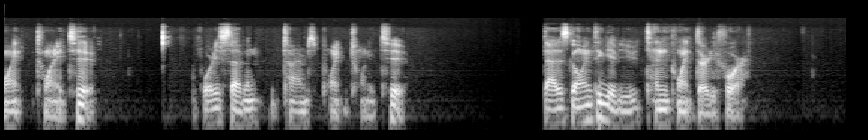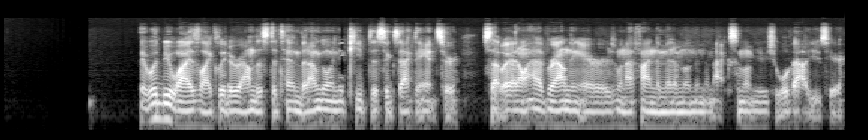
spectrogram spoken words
0.22. 47 times 0.22. That is going to give you 10.34. It would be wise likely to round this to 10, but I'm going to keep this exact answer so that way I don't have rounding errors when I find the minimum and the maximum usual values here.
